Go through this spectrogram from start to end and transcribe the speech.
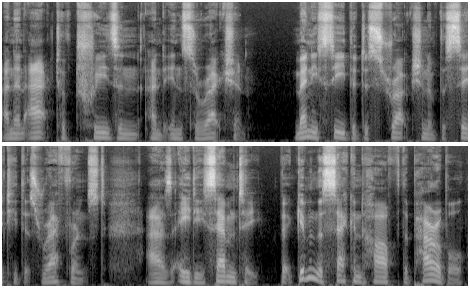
and an act of treason and insurrection. Many see the destruction of the city that's referenced as AD 70, but given the second half of the parable,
